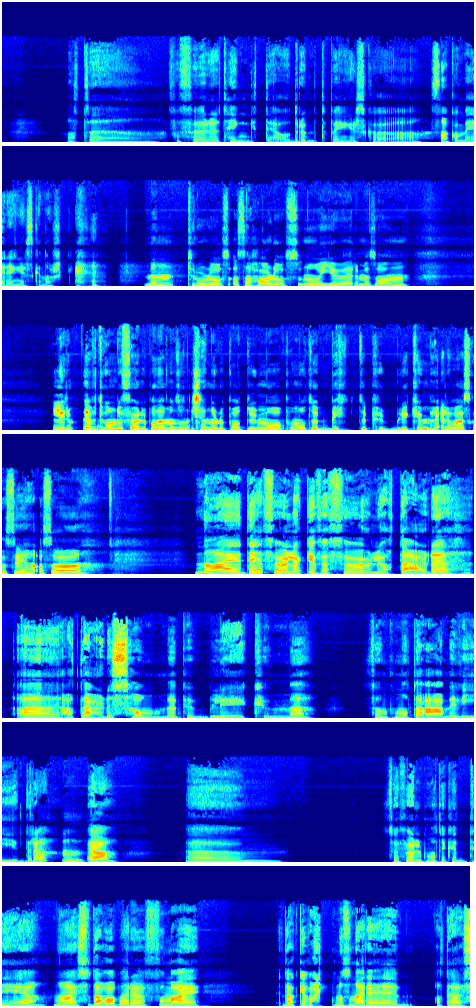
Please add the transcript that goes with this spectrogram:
At, uh, for før tenkte jeg og drømte på engelsk og snakka mer engelsk enn norsk. men tror du også, altså har det også noe å gjøre med sånn Eller jeg vet ikke om du føler på det, men sånn, kjenner du på at du må på en måte bytte publikum, eller hva jeg skal si? Altså Nei, det føler jeg ikke, for jeg føler jo at det er det, uh, at det, er det samme publikummet som på en måte er med videre. Mm. Ja. Um, så jeg føler på en måte ikke det. Nei, så det har bare for meg Det har ikke vært noe sånn derre at jeg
